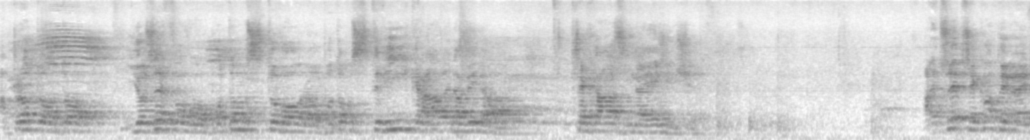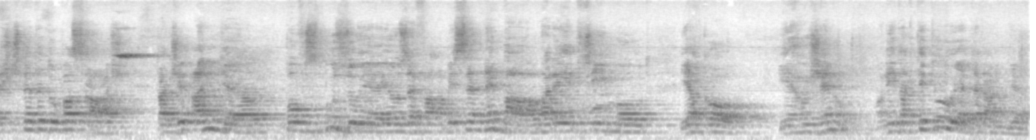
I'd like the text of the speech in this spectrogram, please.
A proto to Josefovo potomstvo, no, potomství krále Davida přechází na Ježíše. Ale co je překvapivé, když čtete tu pasáž, takže anděl povzbuzuje Josefa, aby se nebál Marii přijmout jako jeho ženu. On ji tak tituluje, ten anděl.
